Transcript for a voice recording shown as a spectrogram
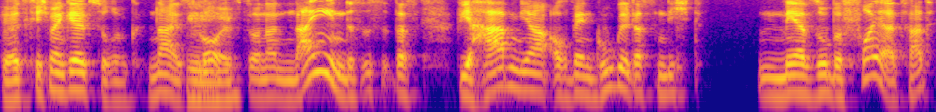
ja, jetzt kriege ich mein Geld zurück. Nice, mhm. läuft. Sondern nein, das ist das, wir haben ja, auch wenn Google das nicht mehr so befeuert hat,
